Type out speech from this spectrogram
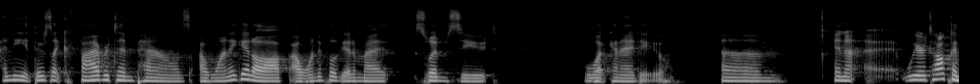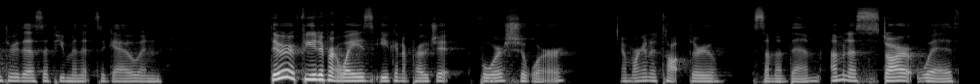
I need, there's like five or 10 pounds. I want to get off. I want to feel good in my swimsuit. What can I do? Um, and I, we were talking through this a few minutes ago, and there are a few different ways you can approach it for sure. And we're going to talk through some of them. I'm going to start with,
